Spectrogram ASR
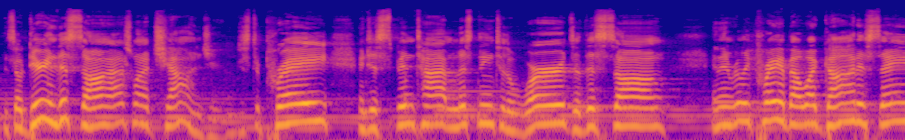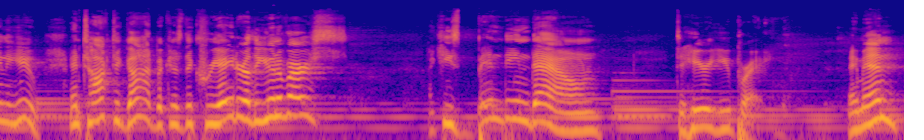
And so during this song, I just want to challenge you just to pray and just spend time listening to the words of this song and then really pray about what God is saying to you and talk to God because the creator of the universe, like he's bending down to hear you pray. Amen.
